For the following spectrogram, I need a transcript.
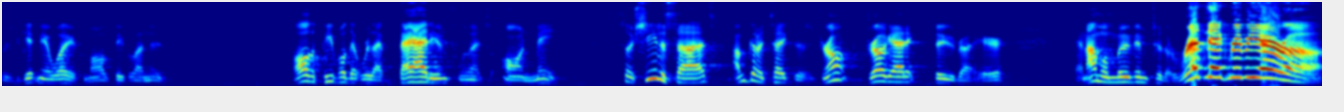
was to get me away from all the people I knew. All the people that were that bad influence on me. So she decides, I'm going to take this drunk, drug addict dude right here and I'm going to move him to the Redneck Riviera.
